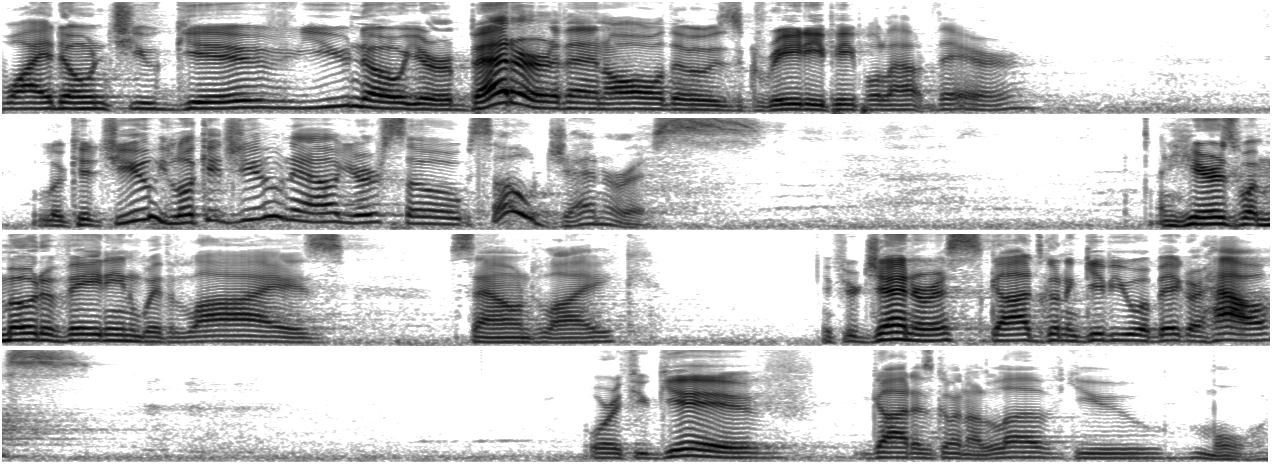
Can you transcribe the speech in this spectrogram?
why don't you give? You know you're better than all those greedy people out there. Look at you. Look at you now. You're so, so generous. And here's what motivating with lies sound like. If you're generous, God's going to give you a bigger house. Or if you give, God is going to love you more.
